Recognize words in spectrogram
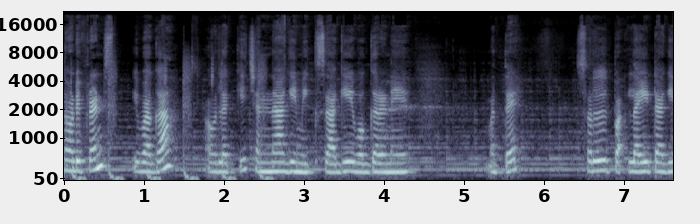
ನೋಡಿ ಫ್ರೆಂಡ್ಸ್ ಇವಾಗ ಅವಲಕ್ಕಿ ಚೆನ್ನಾಗಿ ಮಿಕ್ಸ್ ಆಗಿ ಒಗ್ಗರಣೆ ಮತ್ತು ಸ್ವಲ್ಪ ಲೈಟಾಗಿ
